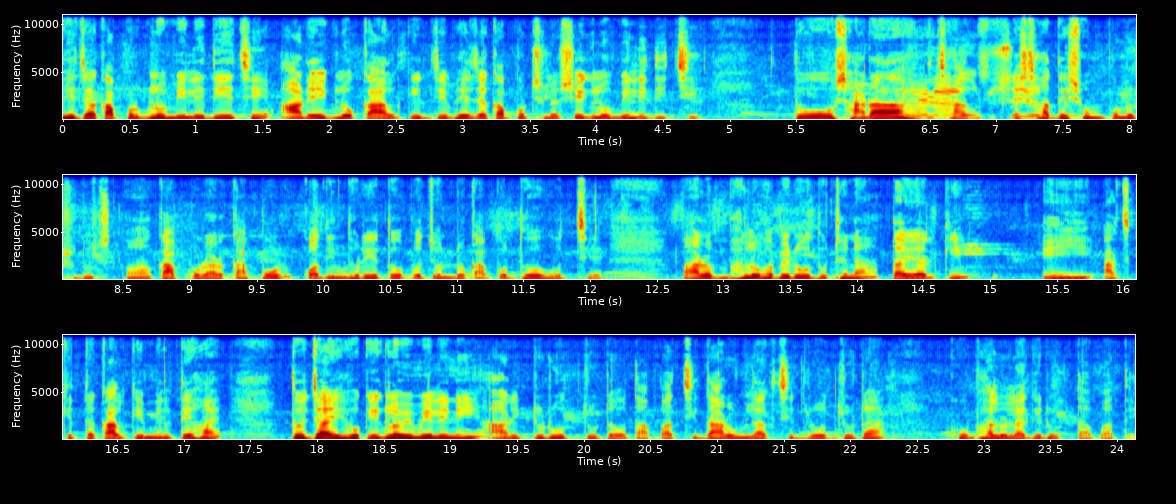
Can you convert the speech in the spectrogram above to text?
ভেজা কাপড়গুলো মেলে দিয়েছি। আর এগুলো কালকের যে ভেজা কাপড় ছিল, সেগুলো মেলে দিচ্ছি। তো সারা ছাদ ছাদে সম্পূর্ণ শুধু কাপড় আর কাপড়। কদিন ধরে তো প্রচণ্ড কাপড় ধোয়া হচ্ছে। আর ভালোভাবে রোদ ওঠে না তাই আর কি এই আজকেরটা কালকে মেলতে হয়। তো যাই হোক এগুলো আমি মেলে নিই। আর একটু রৌদ্রটাও তাপাচ্ছি। দারুণ লাগছে রৌদ্রটা। খুব ভালো লাগে রোদ তাপাতে।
